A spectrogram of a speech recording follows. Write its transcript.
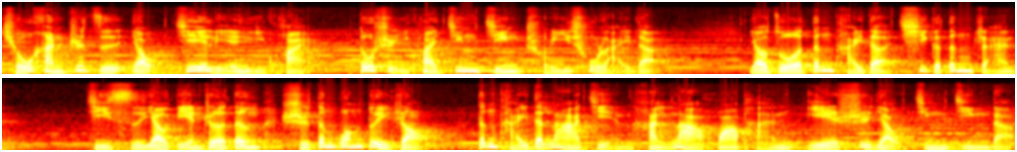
球和枝子要接连一块，都是一块金晶垂出来的。要做灯台的七个灯盏，祭司要点这灯，使灯光对照。灯台的蜡剪和蜡花盘也是要金经的。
